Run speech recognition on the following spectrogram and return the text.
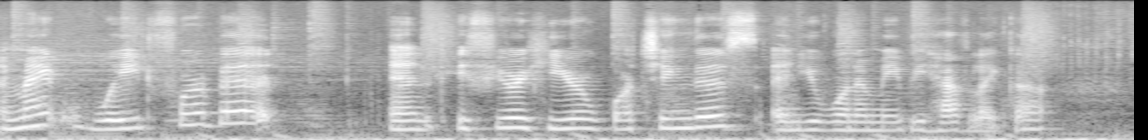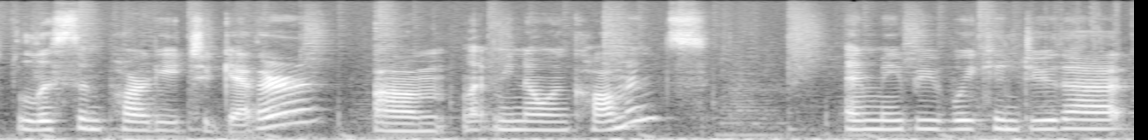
I might wait for a bit and if you're here watching this and you want to maybe have like a listen party together, um, let me know in comments and maybe we can do that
